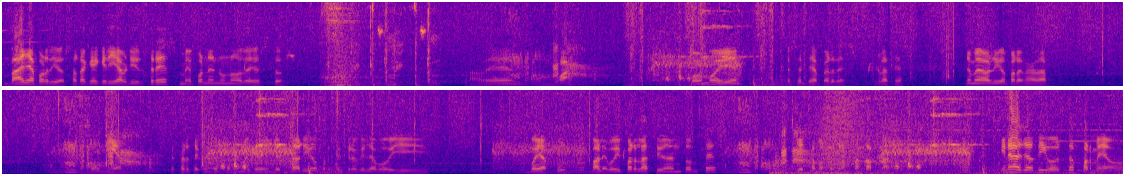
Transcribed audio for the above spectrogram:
Vaya por Dios, ahora que quería abrir tres, me ponen uno de estos. A ver. Pues muy bien. Esencia perdes. Gracias. No me ha valido para nada. Genial. Espérate, ¿cuánto espacio me queda inventario? Porque creo que ya voy... Voy a full. Vale, voy para la ciudad entonces. Y estamos otras cuantas más. Y nada, ya os digo, esto es farmeo.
